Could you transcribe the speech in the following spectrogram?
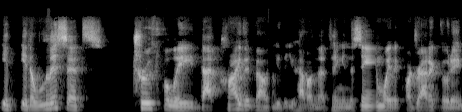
it it elicits truthfully that private value that you have on that thing in the same way that quadratic voting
